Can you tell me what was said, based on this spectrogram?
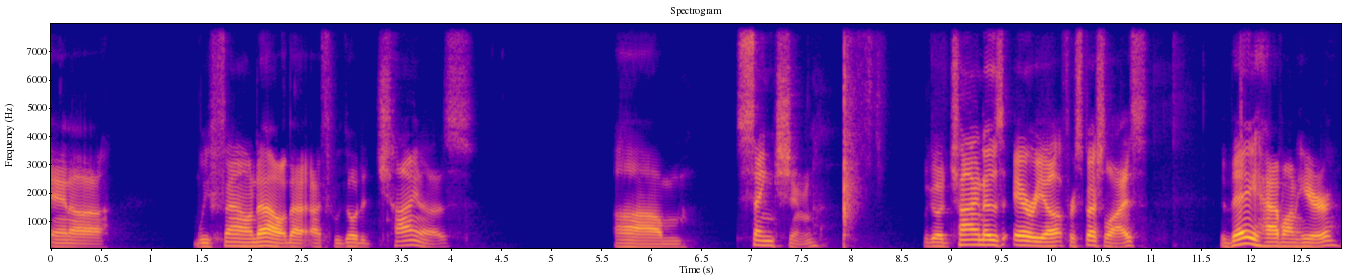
and uh, we found out that if we go to China's um, sanction, we go to China's area for Specialized, they have on here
